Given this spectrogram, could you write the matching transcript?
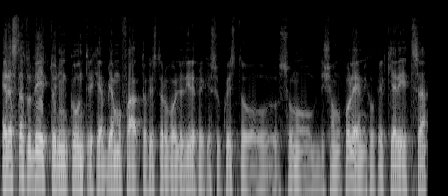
Era stato detto in incontri che abbiamo fatto, questo lo voglio dire perché su questo sono diciamo, polemico per chiarezza,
